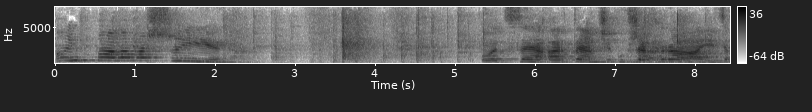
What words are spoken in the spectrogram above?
Ой, впала машина. Оце Артемчику вже грається.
